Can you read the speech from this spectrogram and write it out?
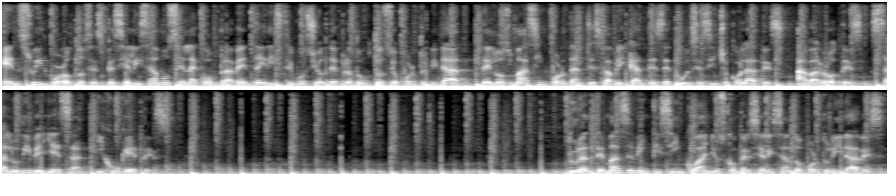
En Sweet World nos especializamos en la compraventa y distribución de productos de oportunidad de los más importantes fabricantes de dulces y chocolates, abarrotes, salud y belleza y juguetes. Durante más de 25 años comercializando oportunidades,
